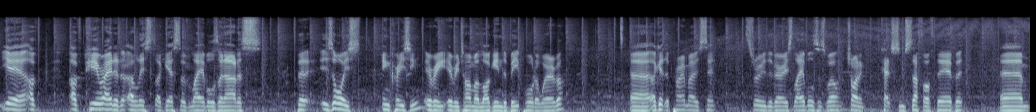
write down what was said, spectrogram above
yeah, I've I've curated a list, I guess, of labels and artists that is always increasing every every time I log into Beatport or wherever. Uh, I get the promos sent through the various labels as well, trying to catch some stuff off there. But um,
